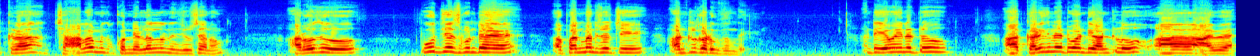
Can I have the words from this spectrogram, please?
ఇక్కడ చాలా కొన్ని ఇళ్ళలో నేను చూశాను ఆ రోజు పూజ చేసుకుంటే ఆ పని మనిషి వచ్చి అంట్లు కడుగుతుంది. అంటే ఏమైనట్టు? ఆ కడిగినటువంటి అంట్లు ఆ-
